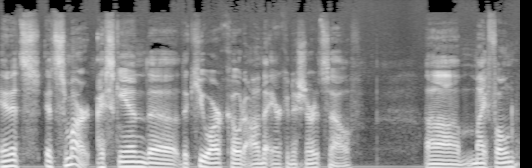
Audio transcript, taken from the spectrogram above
And it's it's smart. I scanned the the QR code on the air conditioner itself. Um, my phone,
